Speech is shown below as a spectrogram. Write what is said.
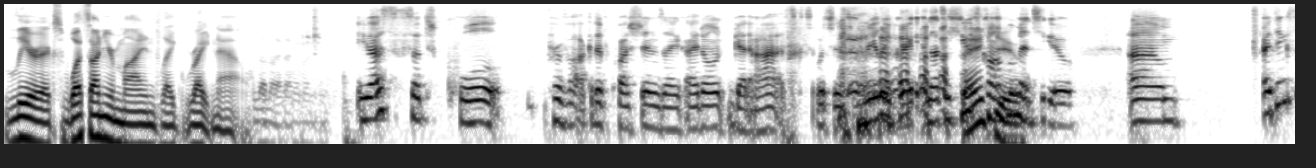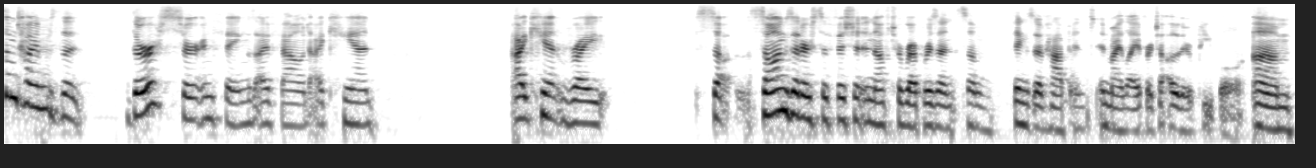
lyrics, what's on your mind like right now? You ask such cool, provocative questions. Like I don't get asked, which is really great, and that's a huge Thank you. compliment to you. Um, I think sometimes that there are certain things I've found I can't, I can't write so, songs that are sufficient enough to represent some things that have happened in my life or to other people. Um,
